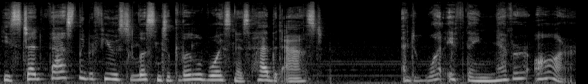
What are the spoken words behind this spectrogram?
He steadfastly refused to listen to the little voice in his head that asked, And what if they never are?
